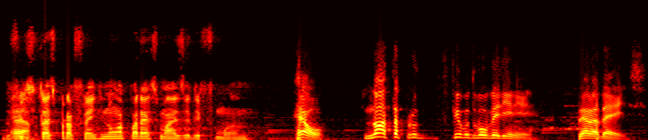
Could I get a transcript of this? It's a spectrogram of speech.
Do É. First Class pra frente não aparece mais ele fumando. Hell, nota pro filme do Wolverine. 0 a 10.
